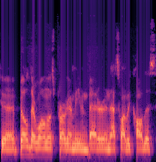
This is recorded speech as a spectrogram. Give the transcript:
to build their wellness program even better and that's why we call this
